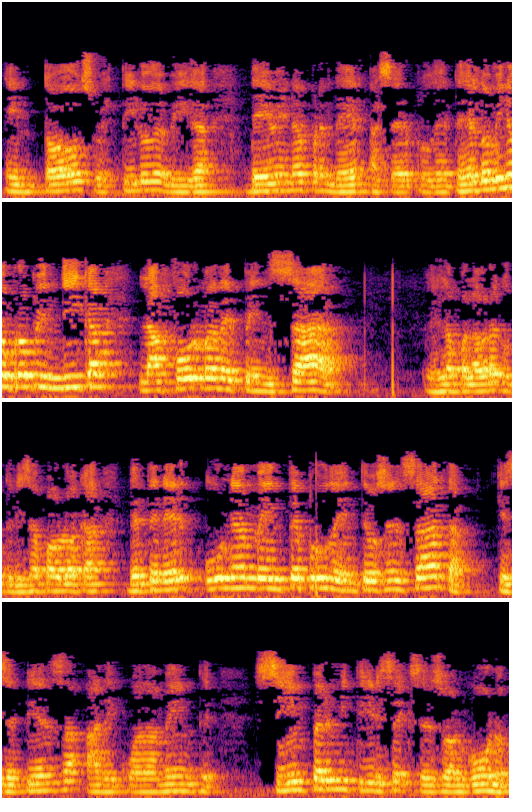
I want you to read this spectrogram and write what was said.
En todo su estilo de vida deben aprender a ser prudentes. El dominio propio indica la forma de pensar, es la palabra que utiliza Pablo acá, de tener una mente prudente o sensata, que se piensa adecuadamente, sin permitirse exceso alguno,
